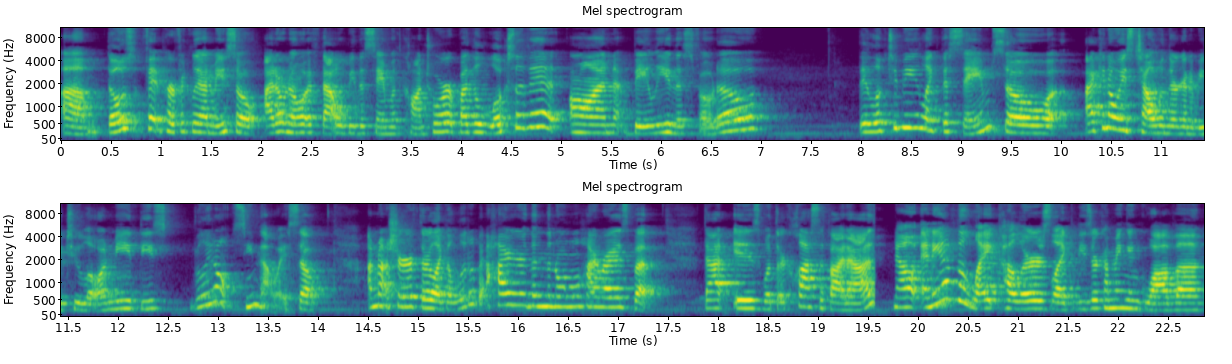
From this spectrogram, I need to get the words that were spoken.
um, those fit perfectly on me. So I don't know if that will be the same with contour. By the looks of it on Bailey in this photo, they look to be like the same. So I can always tell when they're gonna be too low on me. These really don't seem that way. So I'm not sure if they're like a little bit higher than the normal high rise, but that is what they're classified as. Now, any of the light colors, like these are coming in guava,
